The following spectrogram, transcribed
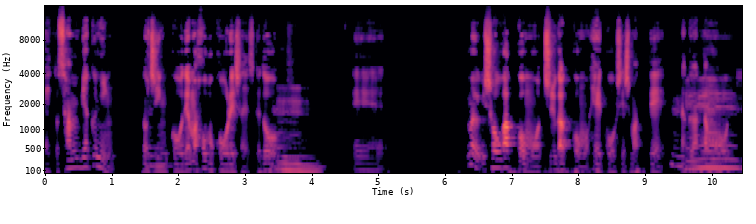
えっと300人の人口で、まあほぼ高齢者ですけど、うん。えーまあ小学校も中学校も閉校してしまってうん。亡くなったもうへ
